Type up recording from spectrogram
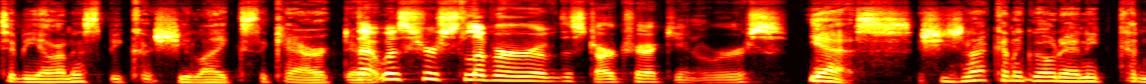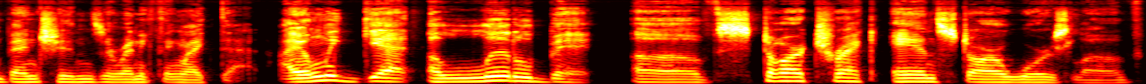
to be honest, because she likes the character. That was her sliver of the Star Trek universe. yes, she's not going to go to any conventions or anything like that. I only get a little bit of Star Trek and Star Wars love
